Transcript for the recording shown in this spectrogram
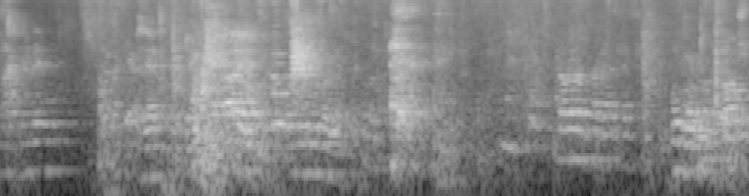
Gracias. Gracias. Gracias.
